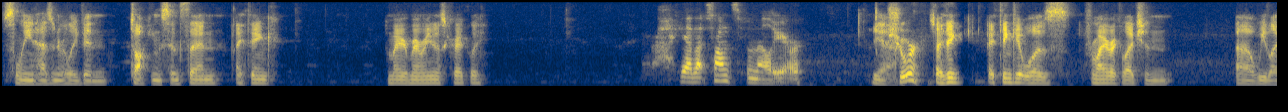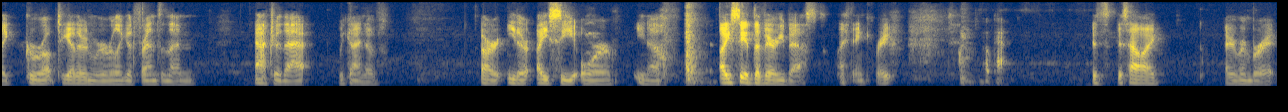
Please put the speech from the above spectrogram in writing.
Selene hasn't really been talking since then. I think. Am I remembering this correctly? Yeah, that sounds familiar. Yeah. Sure. So I think I think it was, from my recollection, uh, we like grew up together and we were really good friends, and then after that, we kind of are either icy or you know, icy at the very best. I think, right? Okay. It's it's how I I remember it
